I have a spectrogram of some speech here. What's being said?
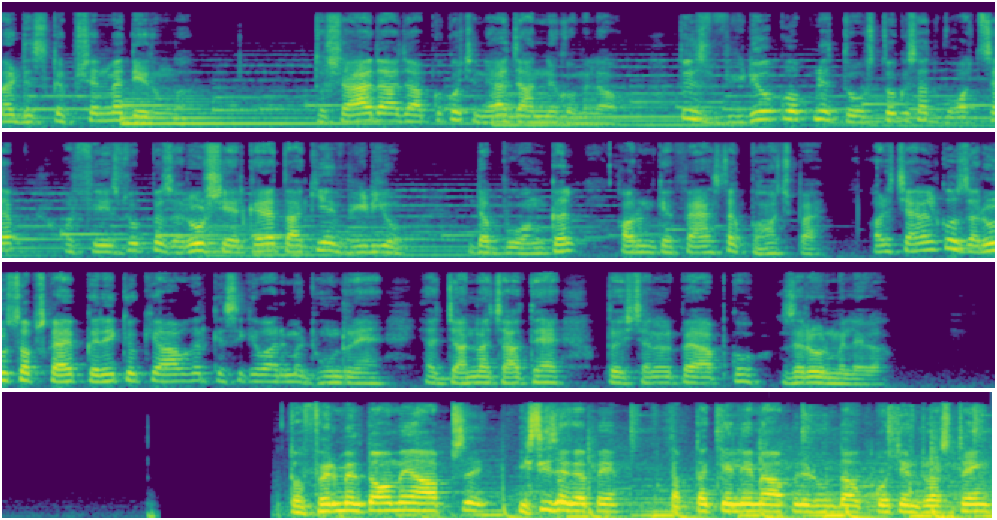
मैं डिस्क्रिप्शन में दे दूँगा। तो शायद आज आपको कुछ नया जानने को मिला हो। तो इस वीडियो को अपने दोस्तों के साथ व्हाट्सएप और फेसबुक पर ज़रूर शेयर करें ताकि ये वीडियो डब्बू अंकल और उनके फैंस तक पहुँच पाए। और इस चैनल को ज़रूर सब्सक्राइब करें क्योंकि आप अगर किसी के बारे में ढूंढ रहे हैं या जानना चाहते हैं तो इस चैनल पर आपको ज़रूर मिलेगा। तो फिर मिलता हूँ मैं आपसे इसी जगह पे। तब तक के लिए मैं आपके लिए ढूंढता हूँ कुछ इंटरेस्टिंग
